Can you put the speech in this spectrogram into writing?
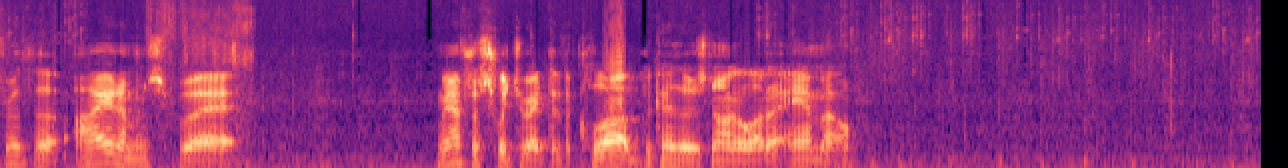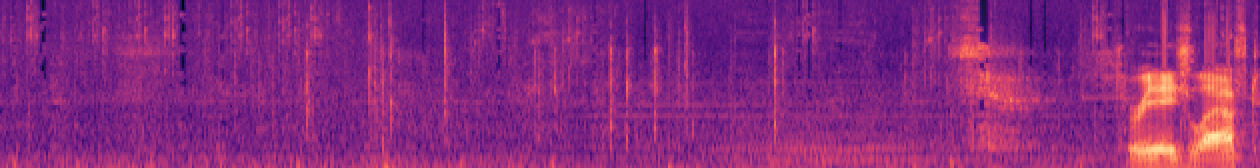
For the items, but we have to switch back to the club because there's not a lot of ammo. Three days left.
